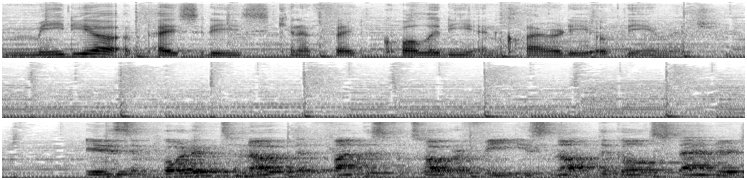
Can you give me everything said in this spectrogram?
Media opacities can affect quality and clarity of the image. It is important to note that fundus photography is not the gold standard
